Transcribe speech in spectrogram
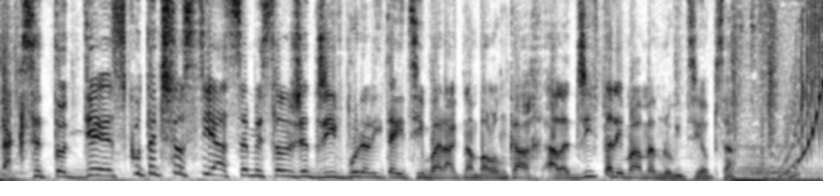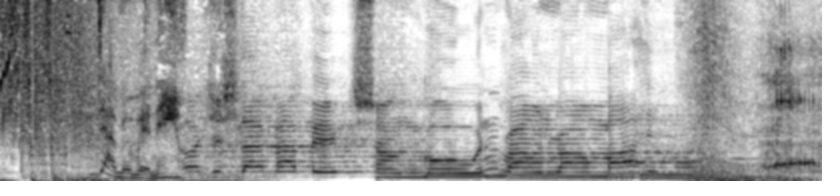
Tak se to děje v skutečnosti. Já jsem myslel, že dřív bude lítající barák na balonkách, ale dřív tady máme mluvící obsah. Danoviny. Just like my favorite song going round round my head.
